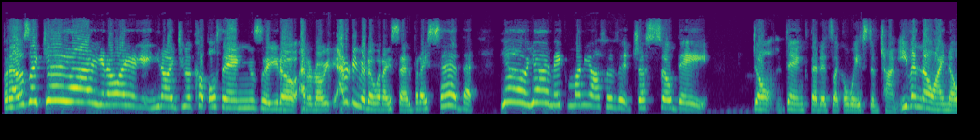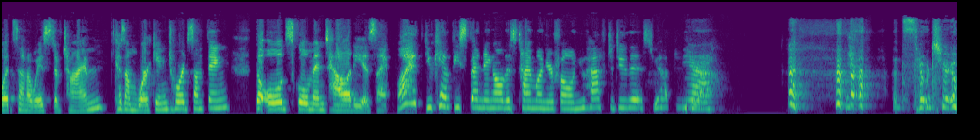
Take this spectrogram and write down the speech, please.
But I was like, yeah, yeah, you know, I, you know, I do a couple things. You know, I don't know, I don't even know what I said, but I said that, yeah, yeah, I make money off of it just so they don't think that it's like a waste of time. Even though i know it's not a waste of time because i'm working towards something the old school mentality is like what? You can't be spending all this time on your phone. You have to do this. You have to yeah That's so true.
